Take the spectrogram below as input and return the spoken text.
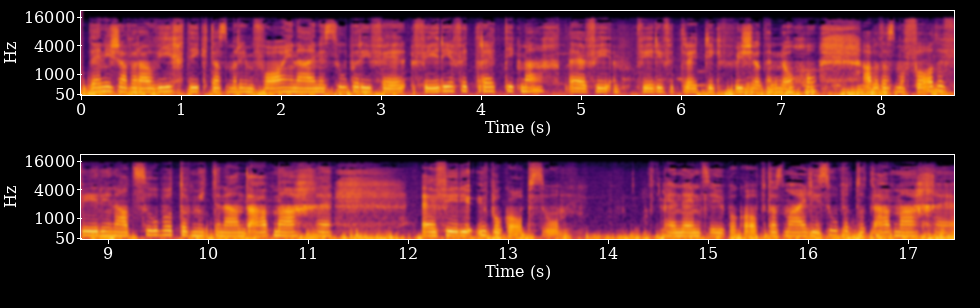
Dann ist aber auch wichtig, dass man im Vorhinein eine saubere Fer Ferienvertretung macht. Äh, Fe Ferienvertretung ist ja dann nachher. Aber dass man vor der Ferien auch sauber miteinander abmachen, äh, Ferienübergabe so. Pendenzenübergabe. Dass man eigentlich super abmachen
